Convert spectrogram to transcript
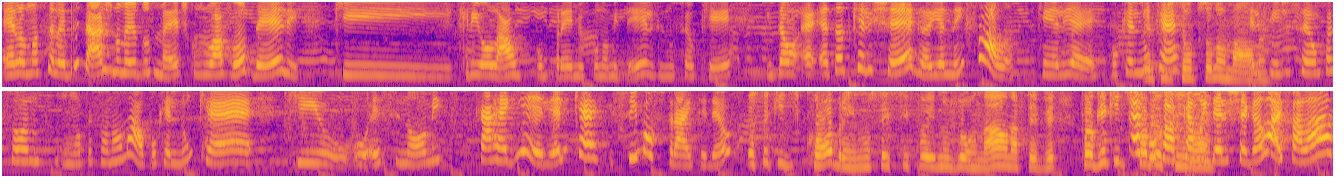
ela é uma celebridade no meio dos médicos, o avô dele que criou lá um, um prêmio com o nome deles e não sei o quê. Então, é, é tanto que ele chega e ele nem fala quem ele é, porque ele não Ele quer finge ser uma pessoa normal, ele né? finge ser uma pessoa, uma pessoa normal, porque ele não quer que o, o- esse nome carregue ele. Ele quer se mostrar, entendeu? Eu sei que descobrem, não sei se foi no jornal, na TV. Foi alguém que É descobre por causa assim, que a mãe né? dele chega lá e fala, ah,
